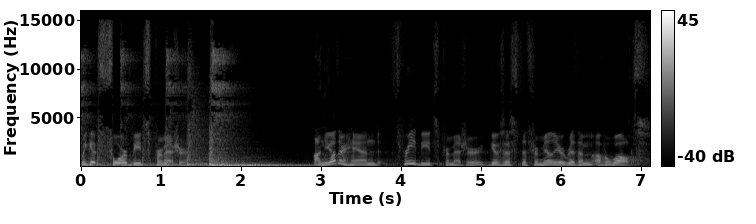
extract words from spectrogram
we get four beats per measure. On the other hand, three beats per measure gives us the familiar rhythm of a waltz.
